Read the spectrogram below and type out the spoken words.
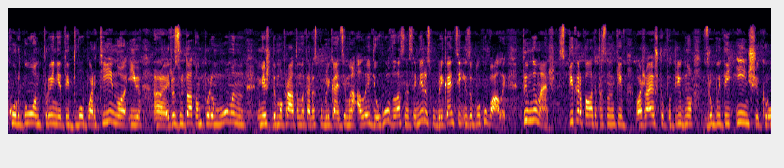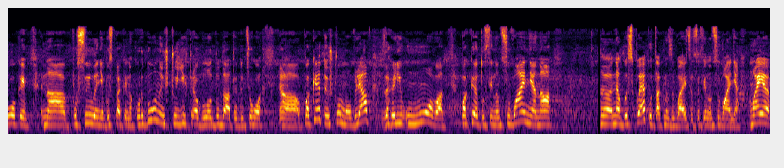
кордон, прийнятий двопартійно і результатом перемовин між демократами та республіканцями. Але його власне самі республіканці і заблокували. Тим не менш, спікер Палати представників вважає, що потрібно зробити інші кроки на посилення безпеки на кордону, і що їх треба було додати до цього пакету. І що мовляв, взагалі умова пакету фінансування на на безпеку, так називається це фінансування, має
